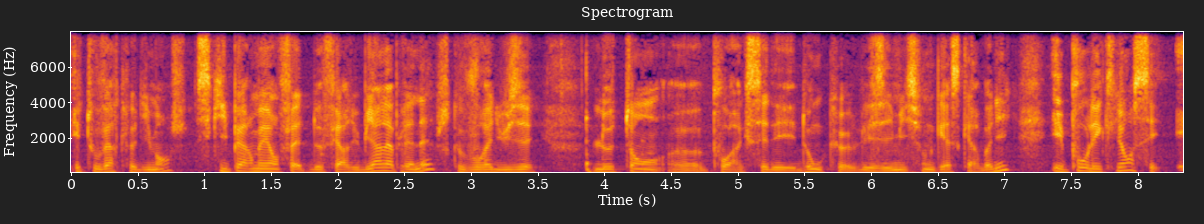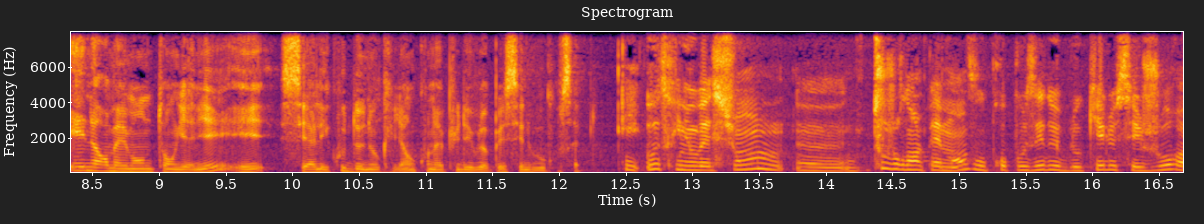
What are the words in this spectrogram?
est ouverte le dimanche, ce qui permet en fait de faire du bien à la planète, parce que vous réduisez le temps euh, pour accéder donc euh, les émissions de gaz carbonique. Et pour les clients, c'est énormément de temps gagné, et c'est à l'écoute de nos clients qu'on a pu développer ces nouveaux concepts. Et autre innovation, euh, toujours dans le paiement, vous proposez de bloquer le séjour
